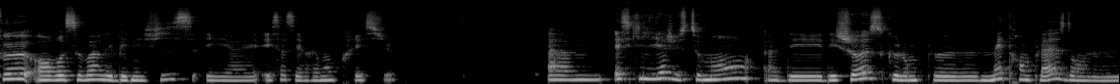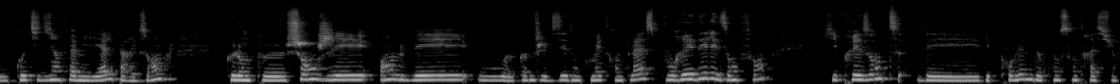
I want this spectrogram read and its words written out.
peut en recevoir les bénéfices et, euh, ça c'est vraiment précieux. Est-ce qu'il y a justement des, des choses que l'on peut mettre en place dans le quotidien familial, par exemple, que l'on peut changer, enlever ou, comme je le disais, donc mettre en place pour aider les enfants qui présentent des, problèmes de concentration?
